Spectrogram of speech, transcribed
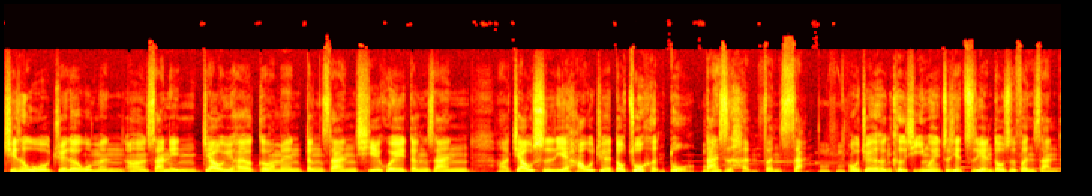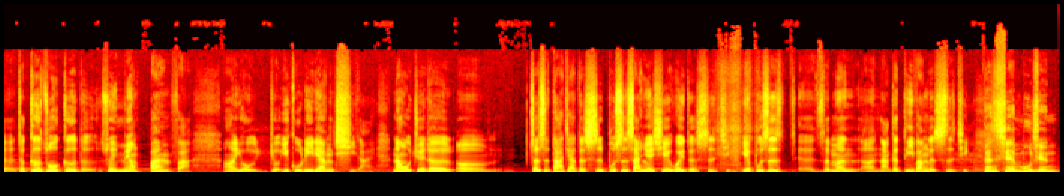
其实我觉得我们嗯、呃，山林教育还有各方面登山协会、登山啊、呃、教室也好，我觉得都做很多，但是很分散。嗯哼，我觉得很可惜，因为这些资源都是分散的，就各做各的，所以没有办法啊、呃，有有一股力量起来。那我觉得呃，这是大家的事，不是山岳协会的事情，也不是呃什么呃哪个地方的事情。但是现在目前。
